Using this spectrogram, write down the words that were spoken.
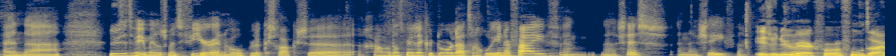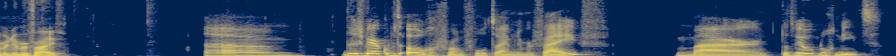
En eh, nu zitten we inmiddels met vier. En hopelijk straks eh, gaan we dat weer lekker door laten groeien naar vijf. En naar zes. En naar zeven. Is er nu werk voor een fulltimer nummer 5? Ehm, er is werk op het oog voor een fulltime nummer vijf. Maar dat wil ik nog niet.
